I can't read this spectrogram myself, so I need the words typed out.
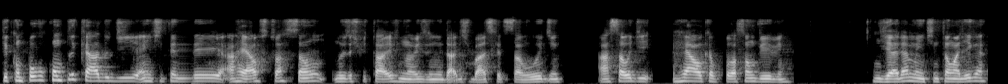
fica um pouco complicado de a gente entender a real situação nos hospitais, nas unidades básicas de saúde, a saúde real que a população vive diariamente. Então, a Liga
